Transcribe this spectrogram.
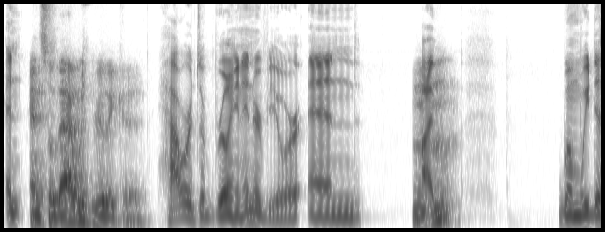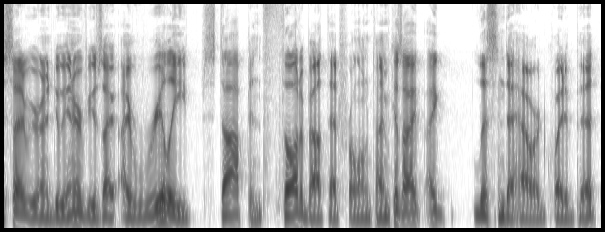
And- and so that was really good. Howard's a brilliant interviewer, and I- Mhm. when we decided we were going to do interviews, I, I really stopped and thought about that for a long time because I, I listened to Howard quite a bit,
